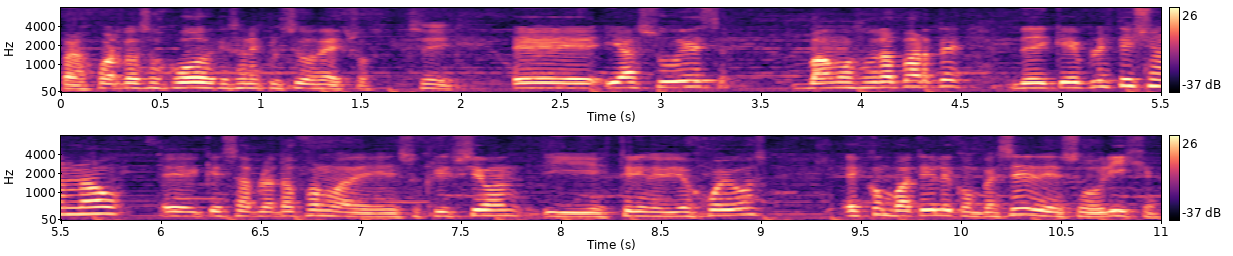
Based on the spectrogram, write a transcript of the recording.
Para jugar todos esos juegos que son exclusivos de Xbox. Sí. Eh, y a su vez, vamos a otra parte, de que PlayStation Now, eh, que es esa plataforma de suscripción y stream de videojuegos, es compatible con PC desde su origen.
